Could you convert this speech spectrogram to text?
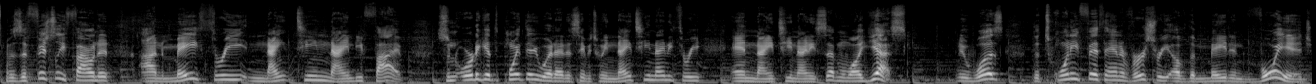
it was officially founded on May 3, 1995. So, in order to get the point there, you would have to say between 1993 and 1997. While, yes, it was the 25th anniversary of the maiden voyage,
